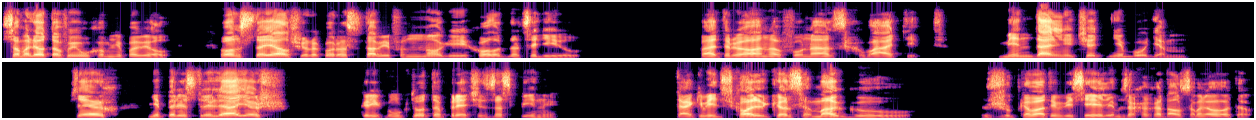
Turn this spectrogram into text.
Самолетов и ухом не повел. Он стоял, широко расставив ноги, и холодно цедил. «Патронов у нас хватит. Миндальничать не будем». «Всех не перестреляешь?» — крикнул кто-то, прячась за спины. «Так ведь сколько смогу!» С жутковатым весельем захохотал Самолетов.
